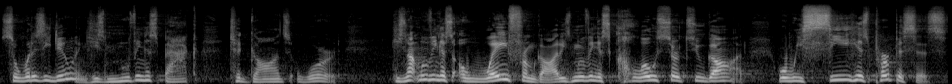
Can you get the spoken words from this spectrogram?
So, what is he doing? He's moving us back to God's word. He's not moving us away from God, He's moving us closer to God, where we see His purposes,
